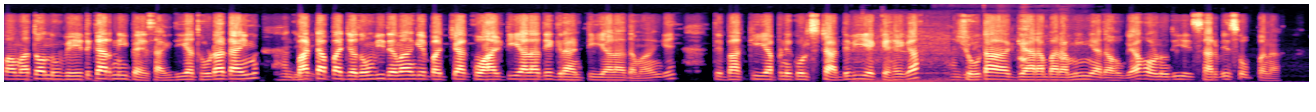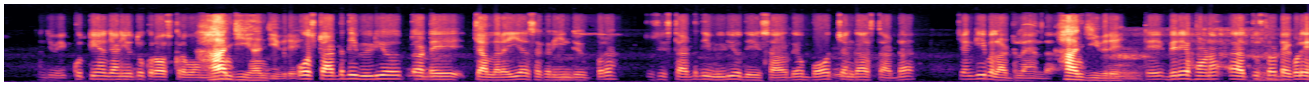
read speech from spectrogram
ਭਾਵੇਂ ਤੁਹਾਨੂੰ ਵੇਟ ਕਰਨੀ ਪੈ ਸਕਦੀ ਆ ਥੋੜਾ ਟਾਈਮ ਬਟ ਆਪਾਂ ਜਦੋਂ ਵੀ ਦੇਵਾਂਗੇ ਬੱਚਾ ਕੁਆਲਿਟੀ ਵਾਲਾ ਤੇ ਗਾਰੰਟੀ ਵਾਲਾ ਦਵਾਂਗੇ। ਤੇ ਬਾਕੀ ਆਪਣੇ ਕੋਲ ਸਟੱਡ ਵੀ ਇੱਕ ਹੈਗਾ। ਹਾਂਜੀ। ਛੋਟਾ 11 12 ਮਹੀਨਿਆਂ ਦਾ ਹੋ ਗਿਆ ਹੁਣ ਉਹਦੀ ਸਰਵਿਸ ਓਪਨ ਆ। ਹਾਂਜੀ ਬਈ ਕੁੱਤੀਆਂ ਜਾਣੀ ਉਹ ਤੋਂ ਕ੍ਰਾਸ ਕਰਵਾਉਣੀ ਹਾਂਜੀ ਹਾਂਜੀ ਵੀਰੇ। ਉਹ ਸਟੱਡ ਦੀ ਵੀਡੀਓ ਤੁਹਾਡੇ ਚੱਲ ਰਹੀ ਆ ਸਕਰੀਨ ਦੇ ਉੱਪਰ। ਤੁਸੀਂ ਸਟੱਡ ਦੀ ਵੀਡੀਓ ਦੇਖ ਸਕਦੇ ਹੋ ਬਹੁਤ ਚੰਗਾ ਸਟੱਡ ਆ ਚੰਗੀ ਬਲੱਡ ਲਾਈਨ ਦਾ। ਹਾਂਜੀ ਵੀਰੇ। ਤੇ ਵੀਰੇ ਹੁਣ ਤੁਸੀਂ ਤੁਹਾਡੇ ਕੋਲੇ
